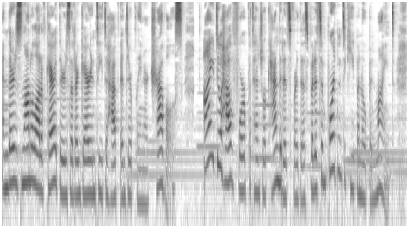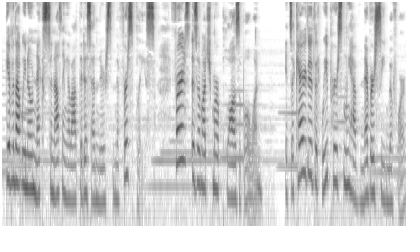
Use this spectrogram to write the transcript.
and there's not a lot of characters that are guaranteed to have interplanar travels. I do have four potential candidates for this, but it's important to keep an open mind, given that we know next to nothing about the Descenders in the first place. First is a much more plausible one. It's a character that we personally have never seen before,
